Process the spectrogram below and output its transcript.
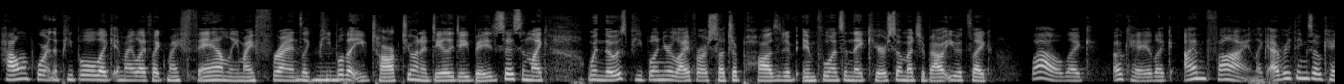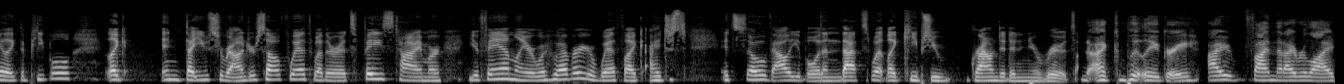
how important the people like in my life, like my family, my friends, like mm-hmm. people that you talk to on a daily day basis. And like when those people in your life are such a positive influence and they care so much about you, it's like, wow, like, okay, like I'm fine. Like everything's okay. Like the people, like, in, that you surround yourself with, whether it's FaceTime or your family or whoever you're with, like I just, it's so valuable, and that's what like keeps you grounded in your roots. I completely agree. I find that I rely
